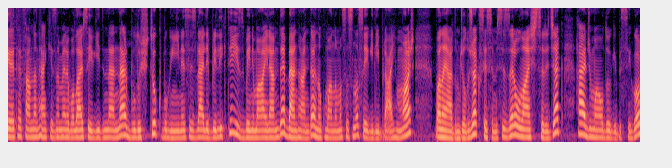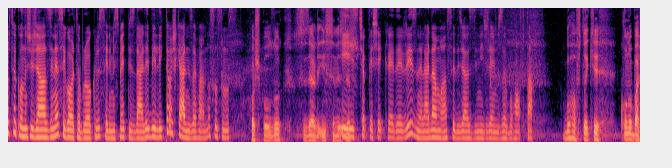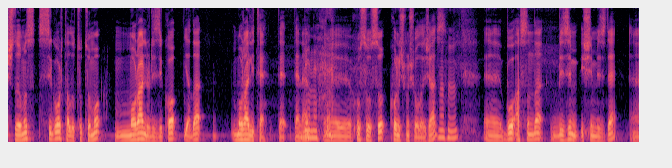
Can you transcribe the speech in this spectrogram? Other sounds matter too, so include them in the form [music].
TGRT FM'den herkese merhabalar sevgili dinleyenler. Buluştuk. Bugün yine sizlerle birlikteyiz. Benim ailemde ben Hande. Ana kumanda masasında sevgili İbrahim var. Bana yardımcı olacak. Sesimi sizlere ulaştıracak. Her cuma olduğu gibi sigorta konuşacağız yine. Sigorta brokeri Selim İsmet bizlerle birlikte. Hoş geldiniz efendim. Nasılsınız? Hoş bulduk. Sizler de iyisinizdir. İyiyiz. Çok teşekkür ederiz. Nelerden bahsedeceğiz dinleyicilerimize bu hafta? Bu haftaki konu başlığımız sigortalı tutumu moral riziko ya da moralite de denen e, hususu konuşmuş olacağız. Hı hı. E, bu aslında bizim işimizde e,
